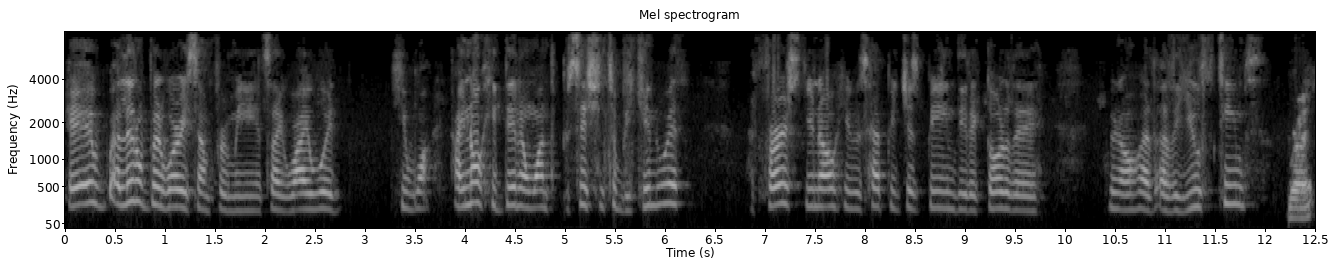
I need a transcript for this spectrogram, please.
it, a little bit worrisome for me. It's like, why would he want? I know he didn't want the position to begin with. At first, you know, he was happy just being director de, you know, as, of the youth teams. Right.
